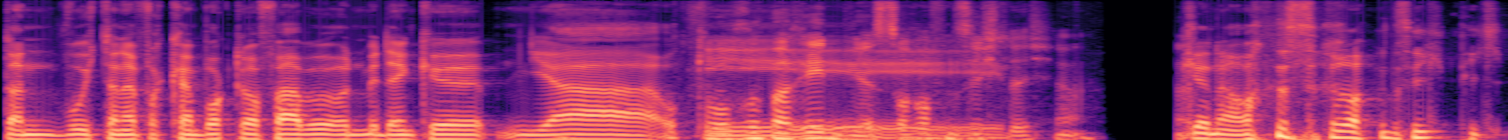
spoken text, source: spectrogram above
dann, wo ich dann einfach keinen Bock drauf habe und mir denke, ja, okay. Worüber reden wir? Ist doch offensichtlich, ja. Genau, ist doch offensichtlich.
